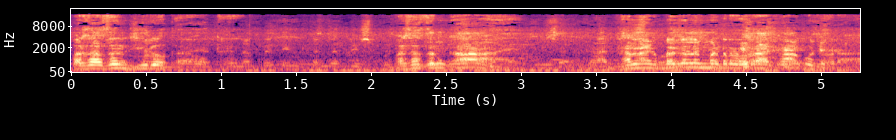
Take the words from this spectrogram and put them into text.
प्रशासन ज़ीरो का है। प्रशासन कहाँ है? थाना के बगल में मर्डर हो रहा है कहाँ कुछ हो रहा है?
